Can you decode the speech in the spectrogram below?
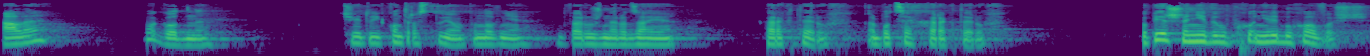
ale łagodny. Dzisiaj tutaj kontrastują ponownie dwa różne rodzaje charakterów albo cech charakterów. Po pierwsze, niewybuchowość.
